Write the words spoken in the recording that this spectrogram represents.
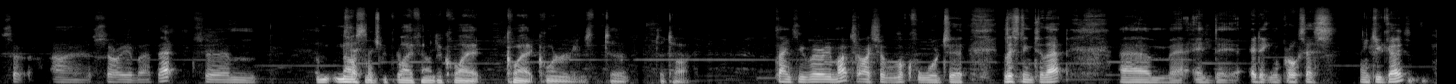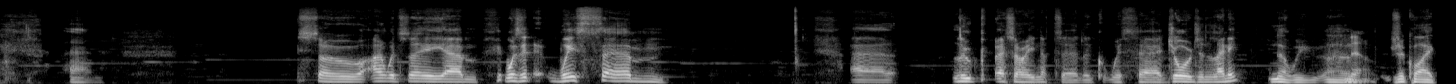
So, uh, sorry about that. Um, Um, Mouse and Jaquai found a quiet quiet corner to to talk. thank you very much. I shall look forward to listening to that um, and the editing process. Thank you, guys. Um, so I would say, um, was it with um, uh, Luke? Uh, sorry, not uh, Luke. With uh, George and Lenny. No, we uh, No. Jaquai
